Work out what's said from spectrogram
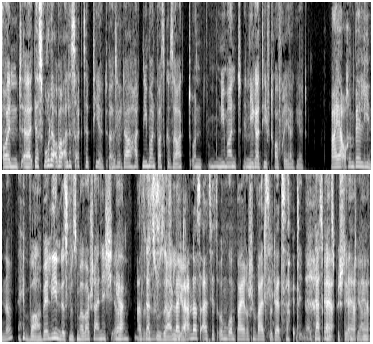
Wahnsinn. Und äh, das wurde aber alles akzeptiert. Also okay. da hat niemand was gesagt und niemand mhm. negativ darauf reagiert. War ja auch in Berlin, ne? War Berlin, das müssen wir wahrscheinlich äh, ja, also dazu sagen. Vielleicht ja. anders als jetzt irgendwo im Bayerischen Wald zu der Zeit. Das ganz ja, bestimmt, ja,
